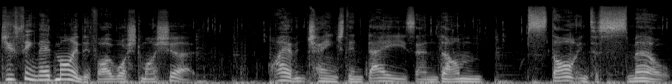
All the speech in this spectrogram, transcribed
Do you think they'd mind if I washed my shirt? I haven't changed in days and I'm starting to smell.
